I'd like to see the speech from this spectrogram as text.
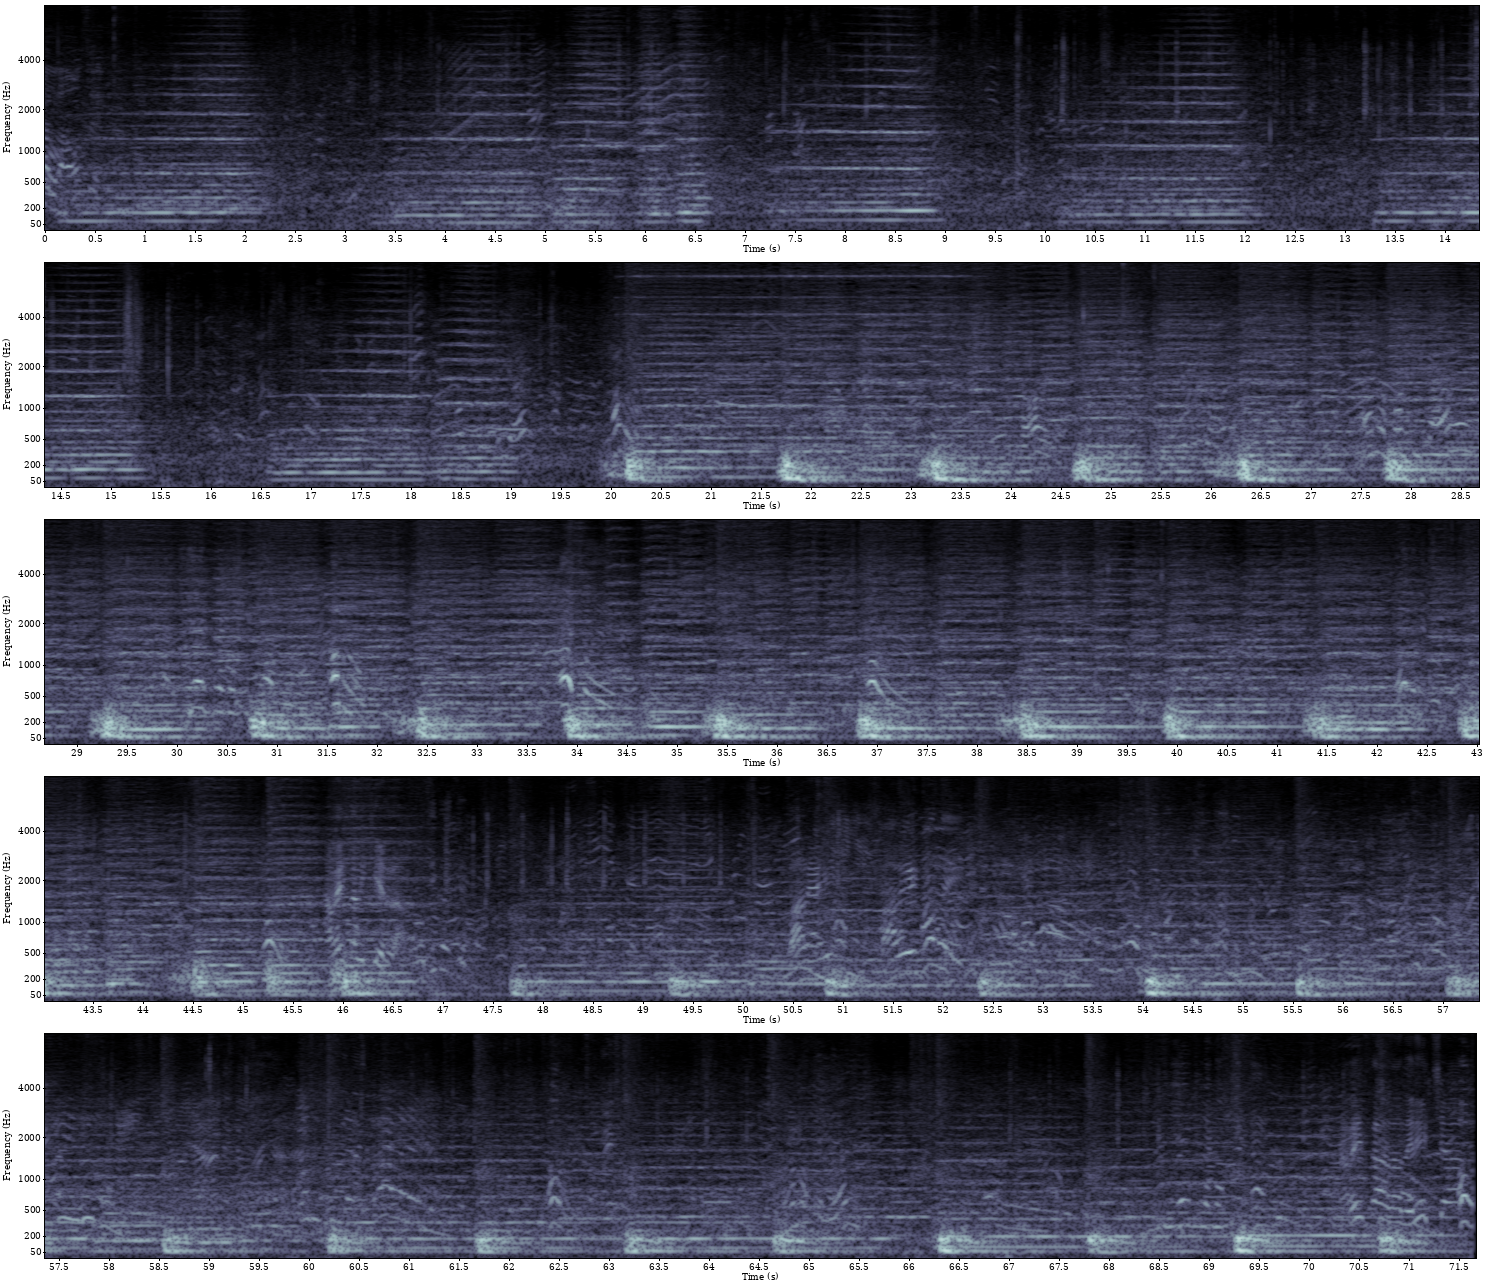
Vamos! ¡Vamos! ¡Eso izquierda. Vale ahí. Vale. Vale. Cabeza a la derecha.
